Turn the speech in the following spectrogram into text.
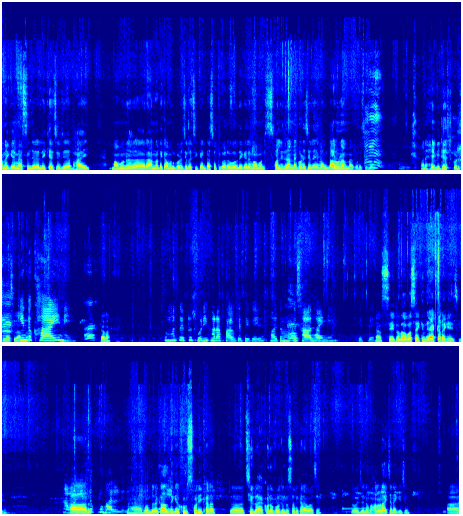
অনেকে মেসেঞ্জারে লিখেছে যে ভাই মামুন রান্নাটা কেমন করেছিল চিকেনটা? সত্যি কথা বলতে গেলে মামুন সলিড রান্না করেছিল এবং দারুণ রান্না করেছিল। মানে হেভি টেস্ট করেছিল আজকে রান্না। কিন্তু খাইনি। কেন? তোমার তো একটু শরীর খারাপ কালকে থেকে। হয়তো মুখে স্বাদ হয়নি খেতে। হ্যাঁ সেটা তো অবশ্যই কিন্তু এক কাটা খেয়েছি। আর- খুব ভালো লেগেছে। হ্যাঁ বন্ধুরা কাল থেকে খুব শরীর খারাপ ছিল এখনও পর্যন্ত শরীর খারাপ আছে। তো ওই জন্য ভালো লাগছে না কিছু। আর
